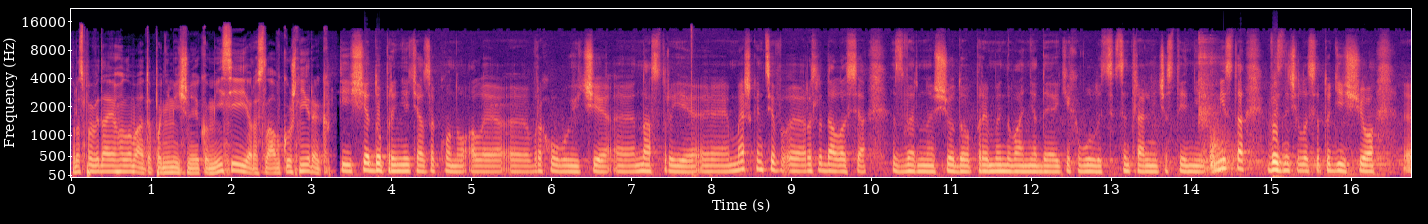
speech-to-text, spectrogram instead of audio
розповідає голова топонімічної комісії Ярослав Кушнірик. І ще до прийняття закону, але е, враховуючи е, настрої е, мешканців, розглядалося звернення щодо перейменування деяких вулиць в центральній частині міста. Визначилося тоді, що е,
